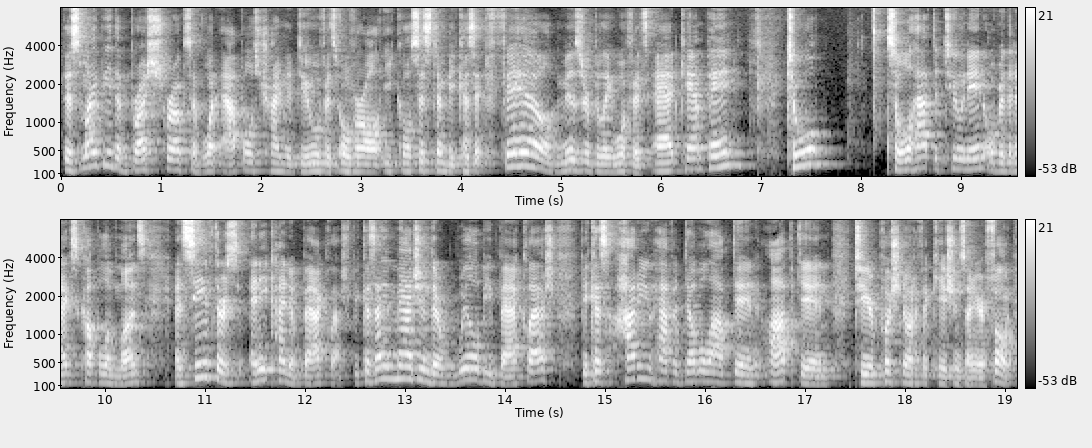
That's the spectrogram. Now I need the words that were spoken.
This might be the brushstrokes of what Apple is trying to do with its overall ecosystem because it failed miserably with its ad campaign tool so we'll have to tune in over the next couple of months and see if there's any kind of backlash because I imagine there will be backlash because how do you have a double opt-in, opt-in to your push notifications on your phone?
